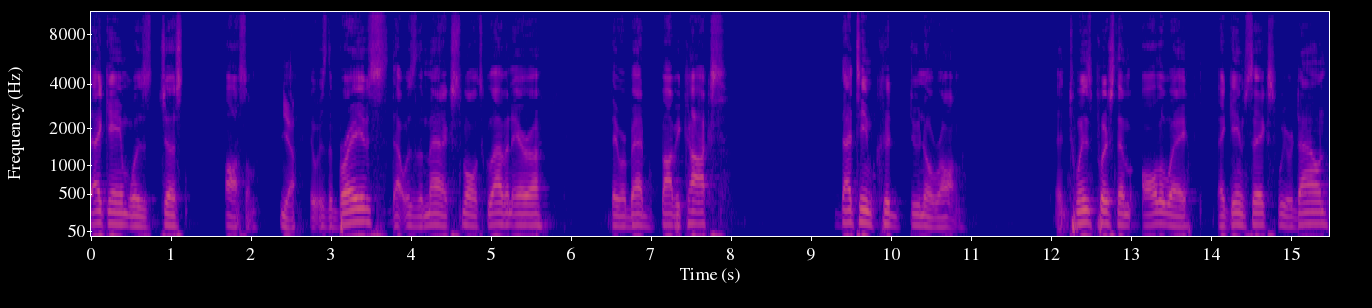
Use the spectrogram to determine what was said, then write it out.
That game was just awesome. Yeah, It was the Braves. That was the Maddux, Smoltz, Glavine era. They were bad. Bobby Cox. That team could do no wrong. And Twins pushed them all the way. At game six, we were down.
